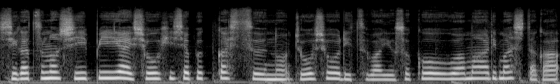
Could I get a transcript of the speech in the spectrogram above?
4月の CPI 消費者物価指数の上昇率は予測を上回りましたが、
